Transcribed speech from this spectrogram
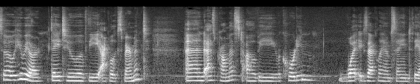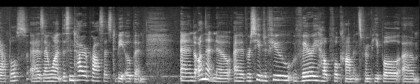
So here we are, day two of the apple experiment. And as promised, I'll be recording what exactly I'm saying to the apples as I want this entire process to be open. And on that note, I've received a few very helpful comments from people. Um,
